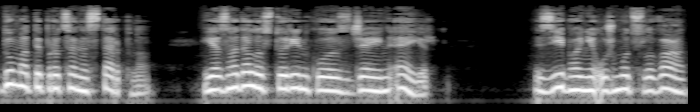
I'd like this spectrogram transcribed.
Думати про це нестерпно. Я згадала сторінку з Джейн Ейр, зібгані у жмут слова,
